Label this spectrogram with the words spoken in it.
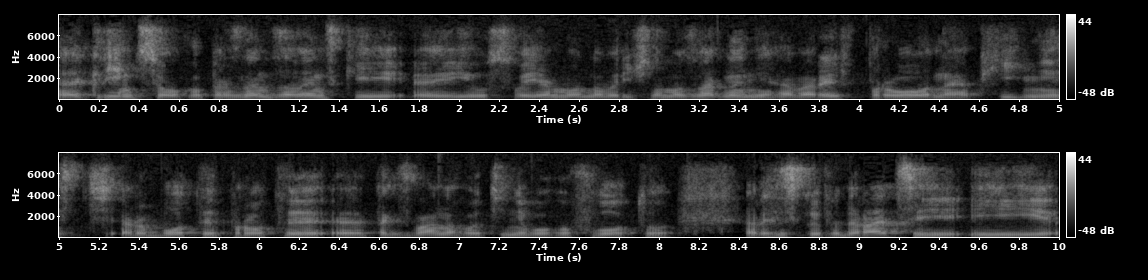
Е, Крім цього, президент Зеленський е, і у своєму новорічному зверненні говорив про необхідність роботи проти е, так званого тіньового флоту Російської Федерації, і,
